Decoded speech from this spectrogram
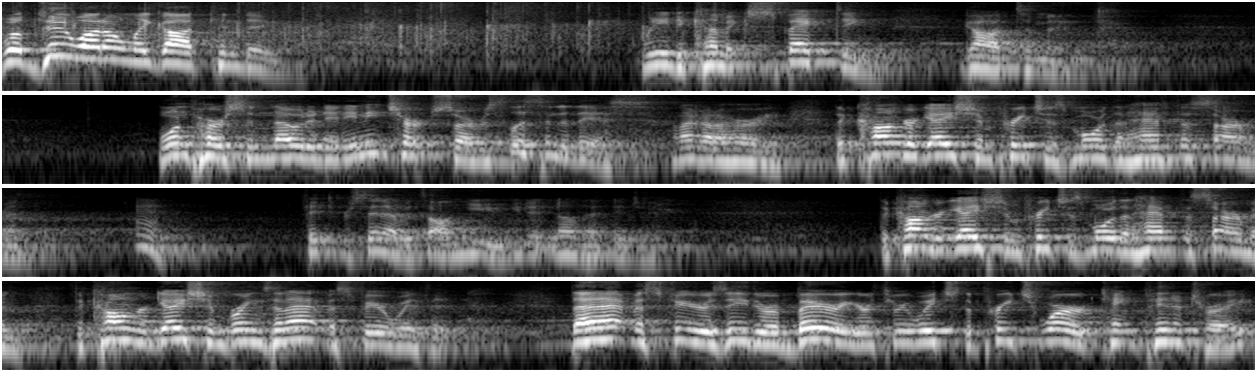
will do what only God can do. We need to come expecting God to move. One person noted in any church service, listen to this, and I got to hurry. The congregation preaches more than half the sermon. Hmm, 50% of it's on you. You didn't know that, did you? The congregation preaches more than half the sermon. The congregation brings an atmosphere with it. That atmosphere is either a barrier through which the preached word can't penetrate,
